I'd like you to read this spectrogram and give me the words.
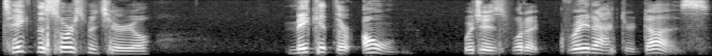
take the source material, make it their own, which is what a great actor does.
